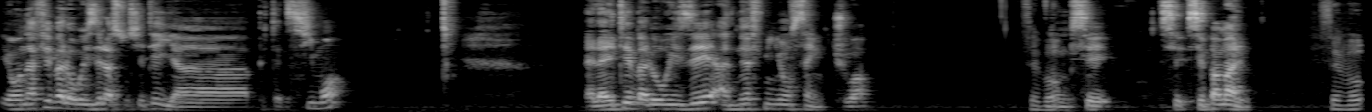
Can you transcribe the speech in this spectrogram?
et, on a fait valoriser la société il y a peut-être six mois. Elle a été valorisée à 9,5 millions, tu vois. C'est beau. Donc c'est pas mal. C'est beau.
